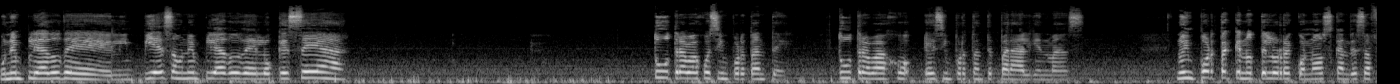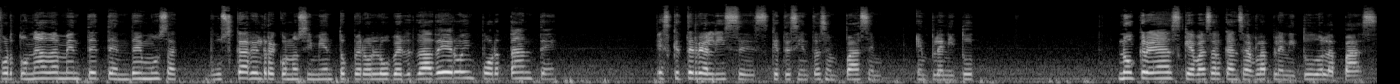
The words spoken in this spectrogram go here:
un empleado de limpieza, un empleado de lo que sea. Tu trabajo es importante, tu trabajo es importante para alguien más. No importa que no te lo reconozcan, desafortunadamente tendemos a buscar el reconocimiento, pero lo verdadero importante es que te realices, que te sientas en paz, en, plenitud. No creas que vas a alcanzar la plenitud o la paz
